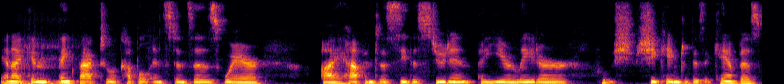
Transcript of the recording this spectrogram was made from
And I can mm-hmm. think back to a couple instances where I happened to see the student a year later who she came to visit campus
